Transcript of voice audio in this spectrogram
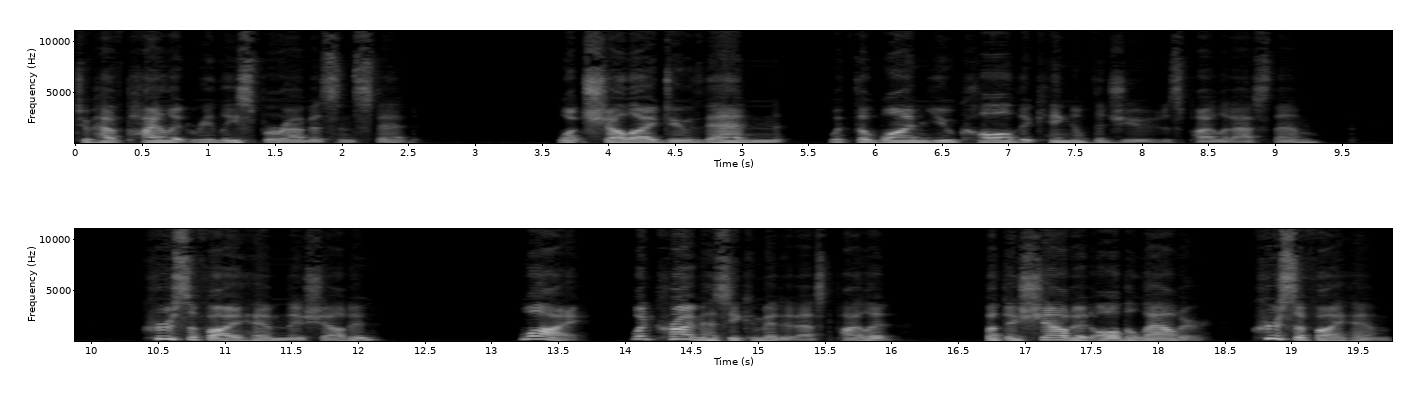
to have Pilate release Barabbas instead. What shall I do then with the one you call the King of the Jews? Pilate asked them. Crucify him, they shouted. Why? What crime has he committed? asked Pilate. But they shouted all the louder, Crucify him!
